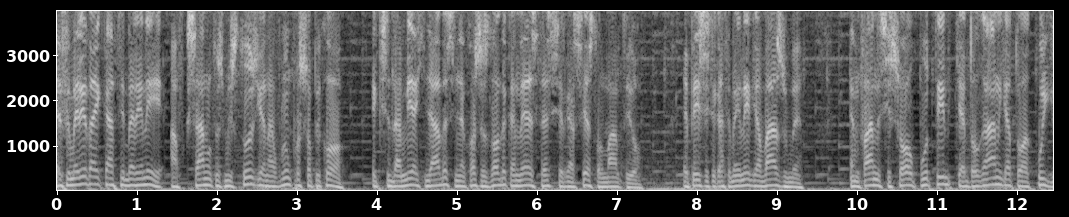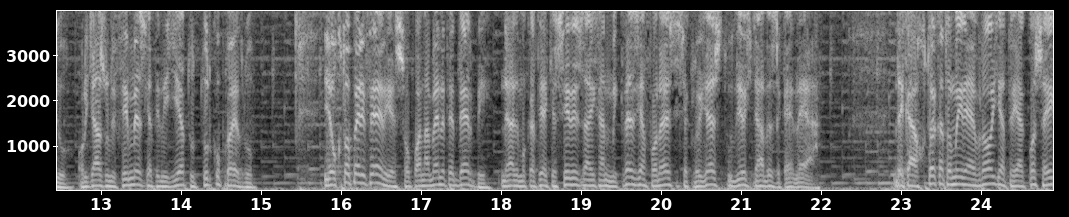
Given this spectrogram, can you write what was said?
Εφημερίδα Η Καθημερινή αυξάνουν τους μισθούς για να βρουν προσωπικό. 61.912 νέες θέσεις εργασίας τον Μάρτιο. Επίσης, στην Καθημερινή διαβάζουμε εμφάνιση σοου Πούτιν και Ερντογάν για το Ακούγιου. Οριάζουν οι φήμες για την υγεία του Τούρκου Προέδρου. Οι οκτώ περιφέρειες όπου αναμένεται ντέρμπι, Νέα Δημοκρατία και ΣΥΡΙΖΑ είχαν μικρές διαφορές στις εκλογές του 2019. 18 εκατομμύρια ευρώ για 320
